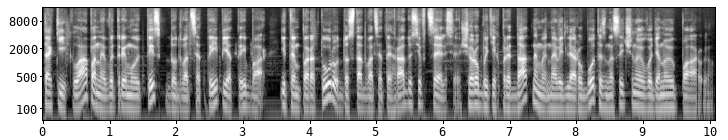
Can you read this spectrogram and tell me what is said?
Такі клапани витримують тиск до 25 бар і температуру до 120 градусів Цельсія, що робить їх придатними навіть для роботи з насиченою водяною парою.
